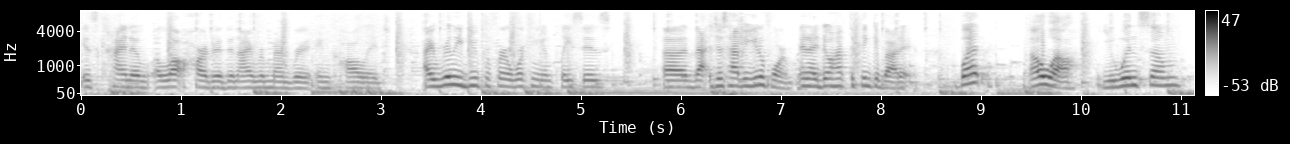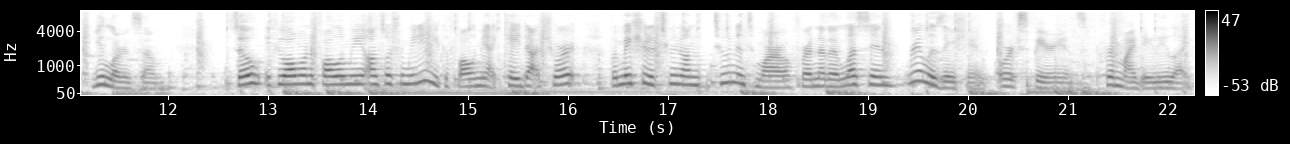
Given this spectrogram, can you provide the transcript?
is kind of a lot harder than I remember it in college. I really do prefer working in places uh, that just have a uniform and I don't have to think about it. But oh well, you win some, you learn some. So if you all want to follow me on social media, you can follow me at k.short. But make sure to tune on tune in tomorrow for another lesson, realization, or experience from my daily life.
